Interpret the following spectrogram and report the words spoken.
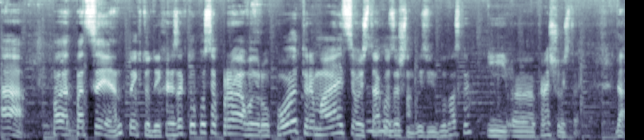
а пацієнт, той, хто дихає з автобуса, правою рукою тримається ось так от за шланг. Візьміть, будь ласка, і е, краще ось так. Да.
